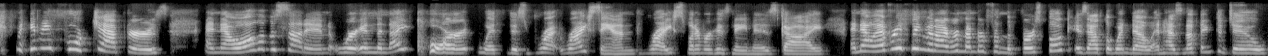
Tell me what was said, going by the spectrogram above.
maybe four chapters. And now all of a sudden we're in the night court with this Rhys and Rhys whatever his name is guy. And now everything that i remember from the first book is out the window and has nothing to do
